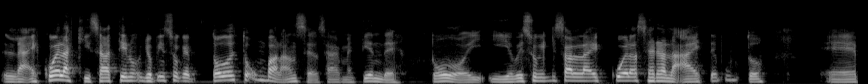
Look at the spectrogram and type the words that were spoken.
las escuelas quizás tienen, yo pienso que todo esto es un balance, o sea, ¿me entiendes? Todo, y, y yo pienso que quizás la escuela cerrarla a este punto eh,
